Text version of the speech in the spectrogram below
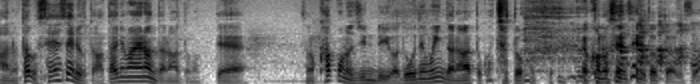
あの多分先生にとって当たり前なんだなと思ってその過去の人類はどうでもいいんだなとかちょっと思って この先生にとってはですよ。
